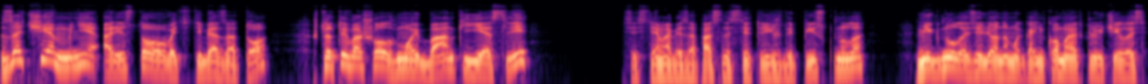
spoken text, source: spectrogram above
«зачем мне арестовывать тебя за то, что ты вошел в мой банк, если...» Система безопасности трижды пискнула, мигнула зеленым огоньком и отключилась.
